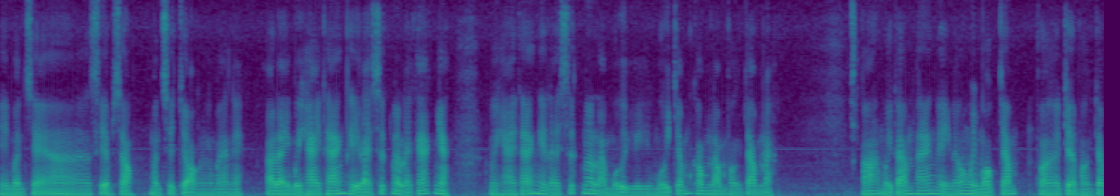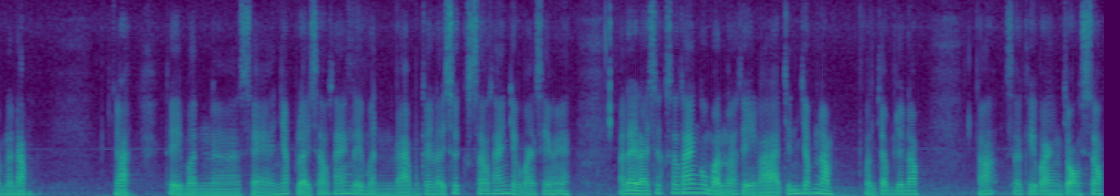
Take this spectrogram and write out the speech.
thì mình sẽ à, xem xong mình sẽ chọn các bạn nè. Ở đây 12 tháng thì lãi suất nó lại khác nha. 12 tháng thì lãi suất nó là 10 10.05 phần trăm nè. Đó 18 tháng thì nó 11 chấm trên phần trăm lên năm. Rồi, thì mình à, sẽ nhấp lại 6 tháng để mình làm cái lãi suất 6 tháng cho các bạn xem ha ở đây lãi suất 6 tháng của mình thì là 9.5 phần trăm trên năm. Đó sau khi bạn chọn xong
